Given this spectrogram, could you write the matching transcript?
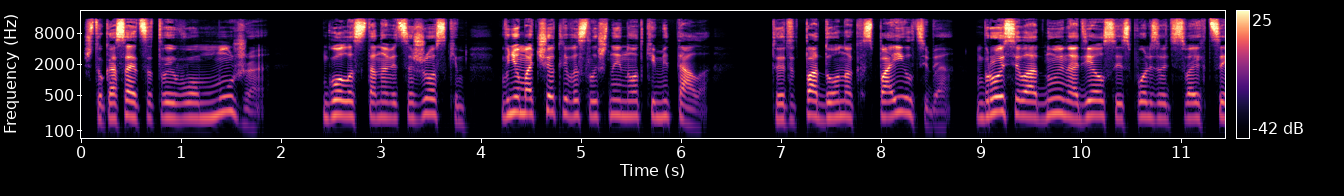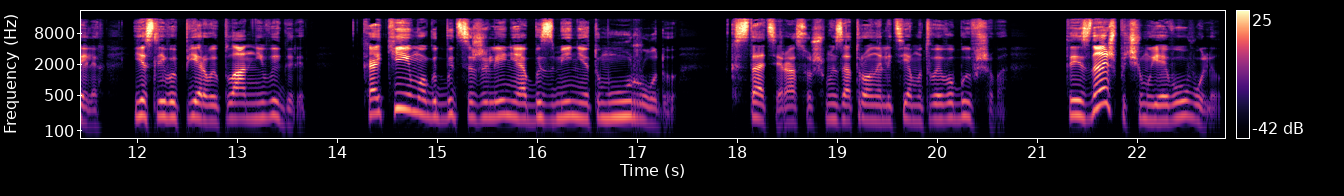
Что касается твоего мужа, голос становится жестким, в нем отчетливо слышны нотки металла. То этот подонок споил тебя, бросил одну и надеялся использовать в своих целях, если его первый план не выгорит. Какие могут быть сожаления об измене этому уроду? Кстати, раз уж мы затронули тему твоего бывшего — ты знаешь, почему я его уволил?»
